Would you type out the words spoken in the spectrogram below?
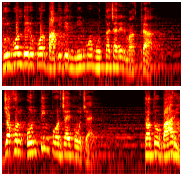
দুর্বলদের উপর পাপীদের নির্মম অত্যাচারের মাত্রা যখন অন্তিম পর্যায়ে পৌঁছায়, ততবারই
